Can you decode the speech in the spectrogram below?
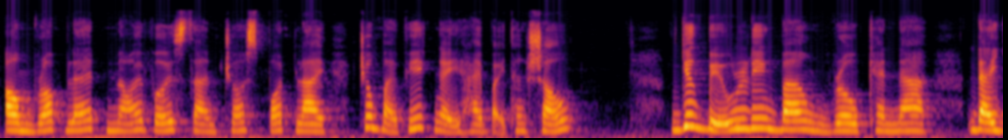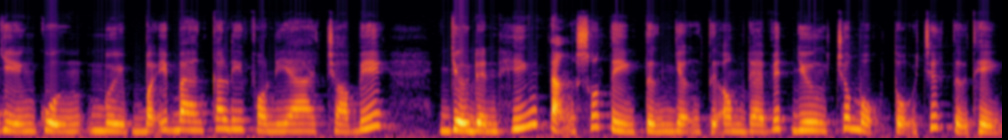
Ông Robles nói với San Jose Spotlight trong bài viết ngày 27 tháng 6. Dân biểu liên bang Rocana, đại diện quận 17 bang California cho biết dự định hiến tặng số tiền từng nhận từ ông David Dương cho một tổ chức từ thiện.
